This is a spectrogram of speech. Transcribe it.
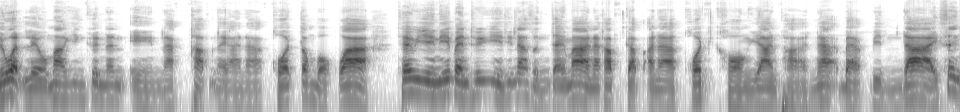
รวดเร็วมากยิ่งขึ้นนั่นเองนะครับในอนาคตต้องบอกว่า เทคโนโลยีนี้เป็นเทคโนโลยีที่น่าสนใจมากนะครับกับอนาคตของยานพาหนะแบบบินได้ ซึ่ง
